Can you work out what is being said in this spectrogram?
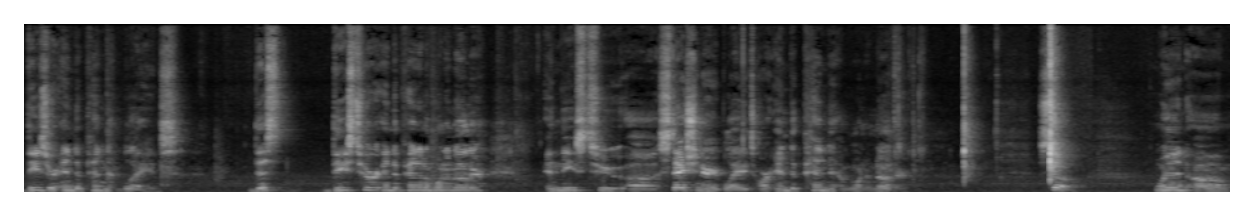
these are independent blades. This, These two are independent of one another, and these two uh, stationary blades are independent of one another. So, when um,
